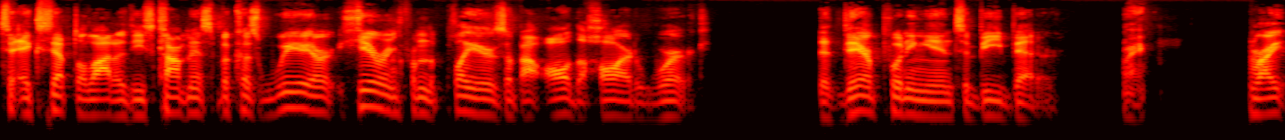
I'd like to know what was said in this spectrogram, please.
to accept a lot of these comments because we're hearing from the players about all the hard work that they're putting in to be better Right. right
